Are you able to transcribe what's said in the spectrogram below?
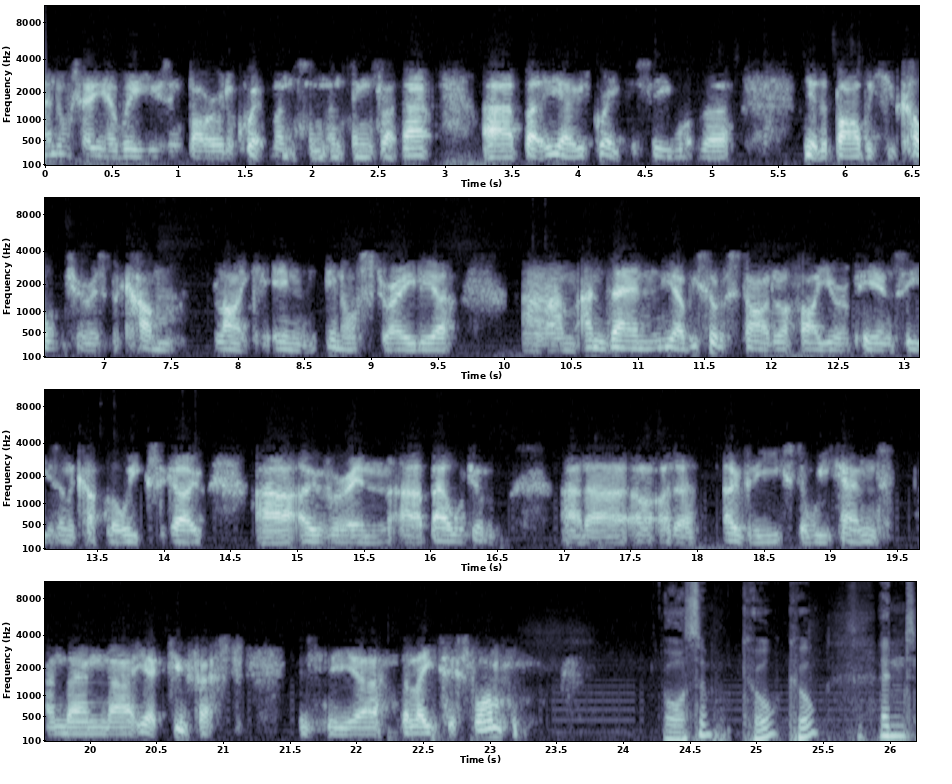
and, also know we're using borrowed equipment and, and things like that. Uh, but yeah, it was great to see what the you know, the barbecue culture has become like in in Australia. Um, and then, you know, we sort of started off our European season a couple of weeks ago uh, over in uh, Belgium at, uh, at a, over the Easter weekend, and then uh, yeah, QFest is the uh, the latest one. Awesome, cool, cool. And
